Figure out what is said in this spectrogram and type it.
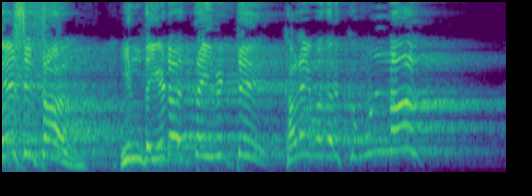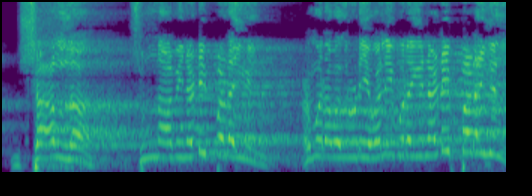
நேசித்தால் இந்த இடத்தை விட்டு களைவதற்கு முன்னால் சுண்ணாவின் அல்லாஹ், சுன்னாவின் அடிப்படையில் உமர் அவர்களுடைய வழிமுறையின் அடிப்படையில்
